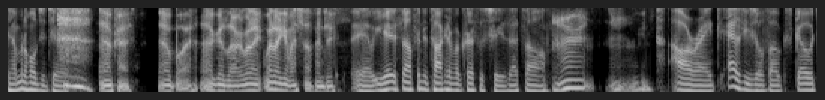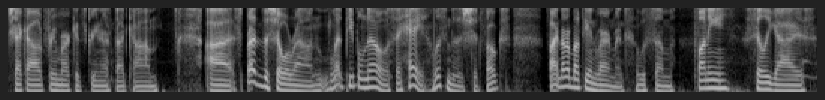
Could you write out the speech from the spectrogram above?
I'm gonna hold you to it. okay. Oh boy. Oh good lord. What I what did I get myself into? Yeah, you get yourself into talking about Christmas trees. That's all. All right. All right, we can- All right. As usual, folks, go check out freemarketsgreenearth.com. Uh, spread the show around. Let people know. Say, hey, listen to this shit, folks. Find out about the environment with some funny, silly guys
